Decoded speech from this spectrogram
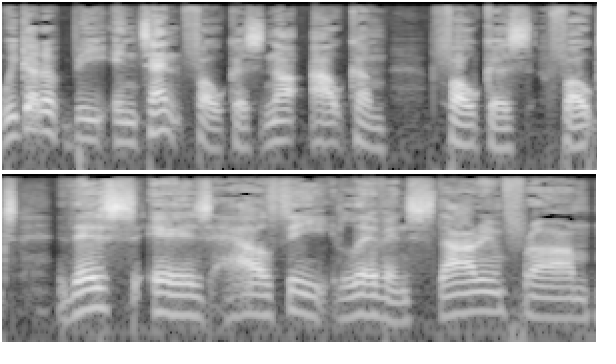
we got to be intent focused, not outcome focused, folks. This is healthy living, starting from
